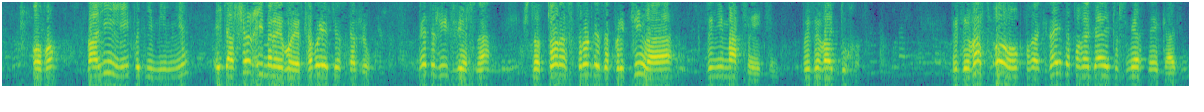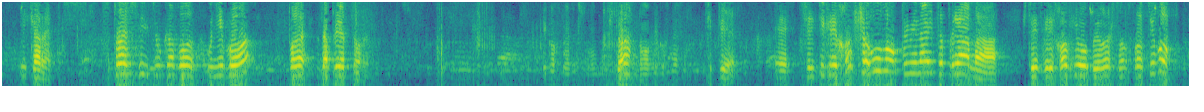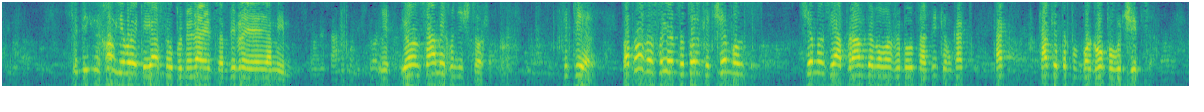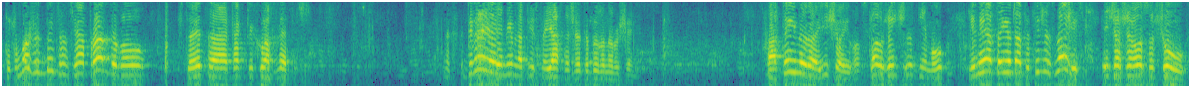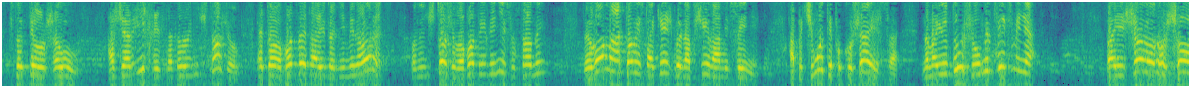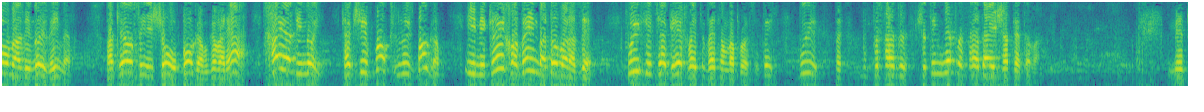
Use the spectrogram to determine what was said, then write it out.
обом, валили, подними мне, и дашер имя его, кого я тебе скажу. Это же известно, что Тора строго запретила заниматься этим вызывать духов. Вызывать О, когда это полагается смертная казнь и карет. Спросить у кого, у него по запрет Торы. Что? Теперь, э, среди грехов Шаула упоминается прямо, что из грехов его было, что он спросил. Среди грехов его это ясно упоминается в Дивре Ямим. И, и он сам их уничтожил. Теперь, вопрос остается только, чем он, чем он себя оправдывал, он же был цадиком, как, как, как это могло получиться. Так может быть, он себя оправдывал, что это как пикуах нефиш. Деврея им написано ясно, что это было нарушение. А ты еще его, сказал женщина к нему, и на это ее дата, ты же знаешь, и Шашеоса Шоу, что сделал Шаул. А Шер Ихрис, который уничтожил, это вот в это это не Минорец, он уничтожил, а вот и Дени со стороны. Велома Атовис Такеш бы навшила Амисыни. А почему ты покушаешься на мою душу умертвить меня? Поешова шоу одиной вымер. Поклялся еще у Богом, говоря, хай одиной, как жив Бог, клянусь Богом, и микрей хобейн бадова разе. Будет ли у тебя грех в, этом вопросе? То есть, будет, что ты не пострадаешь от этого. Мед,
